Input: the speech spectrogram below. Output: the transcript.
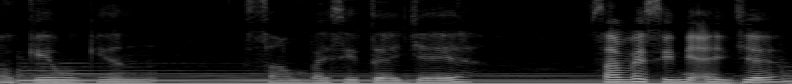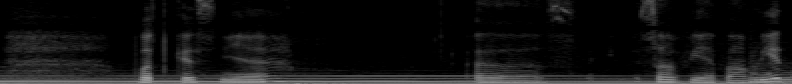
Oke mungkin sampai situ aja ya. Sampai sini aja podcastnya. Uh, Sofia pamit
